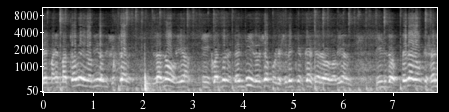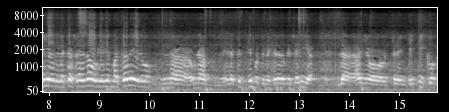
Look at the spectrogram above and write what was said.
del ma- el matadero, había ido a visitar la novia, y cuando él vendido ya, porque se ve que acá ya lo habían, y lo esperaron que saliera de la casa de la novia y el matadero, una, una, en aquel tiempo te imaginas lo que sería, la año treinta y pico,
